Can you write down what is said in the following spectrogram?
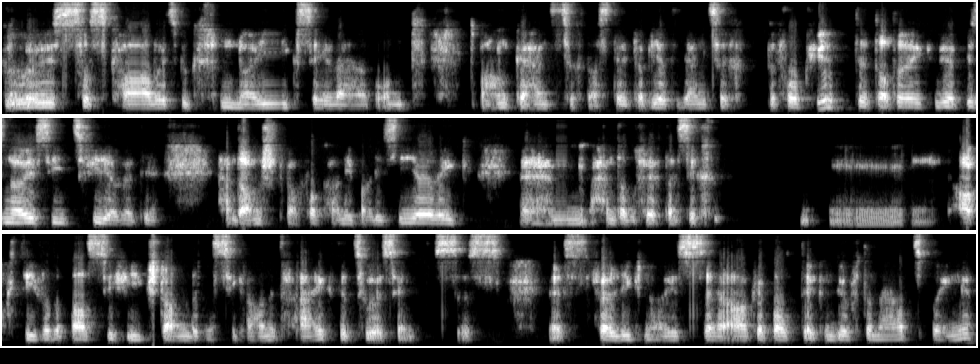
Größeres gehabt, was wirklich neu gesehen wäre. Und die Banken haben sich das etabliert, die haben sich davor gehütet, oder irgendwie etwas Neues einzuführen. Die haben Angst vor Kannibalisierung, ähm, haben aber vielleicht auch sich aktiv oder passiv eingestanden, dass sie gar nicht fähig dazu sind, ein, ein völlig neues äh, Angebot irgendwie auf den Markt zu bringen.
